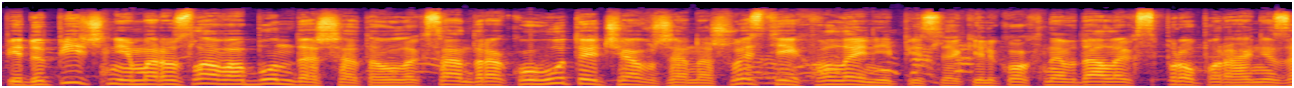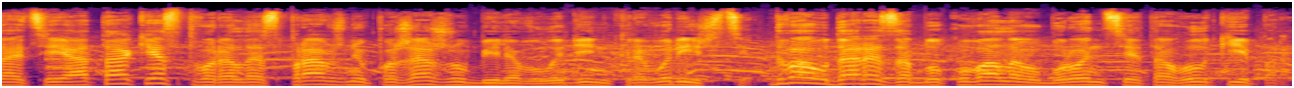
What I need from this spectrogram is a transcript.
Підопічні Мирослава Бундаша та Олександра Когутича вже на шостій хвилині після кількох невдалих спроб організації атаки створили справжню пожежу біля володінь криворіжців. Два удари заблокували оборонці та голкіпер.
